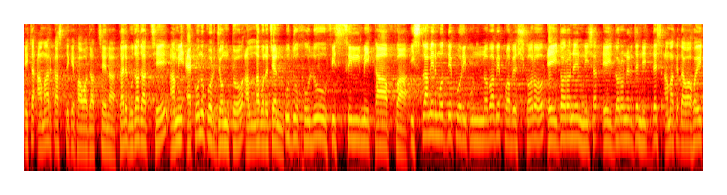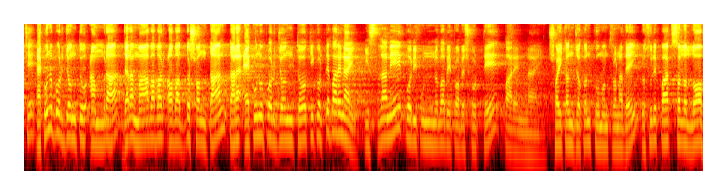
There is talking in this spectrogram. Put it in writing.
এটা আমার কাছ থেকে পাওয়া যাচ্ছে না। তাহলে বোঝা যাচ্ছে, আমি এখনও পর্যন্ত আল্লাহ বলেছেন উদুহুলু ফিসিলমি কাফা ইসলামের মধ্যে পরিপূর্ণভাবে প্রবেশ করো, এই ধরনের এই ধরনের যে নির্দেশ আমাকে দেওয়া হয়েছে, এখনও পর্যন্ত আমরা যারা মা বাবার অবাধ্য সন্তান, তারা এখনও পর্যন্ত কি করতে পারে নাই? ইসলামে পরিপূর্ণভাবে প্রবেশ করতে পারেন নাই। শয়তান যখন কুমন্ত্রণা দেয় রসুল পাক সাল্লাহ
